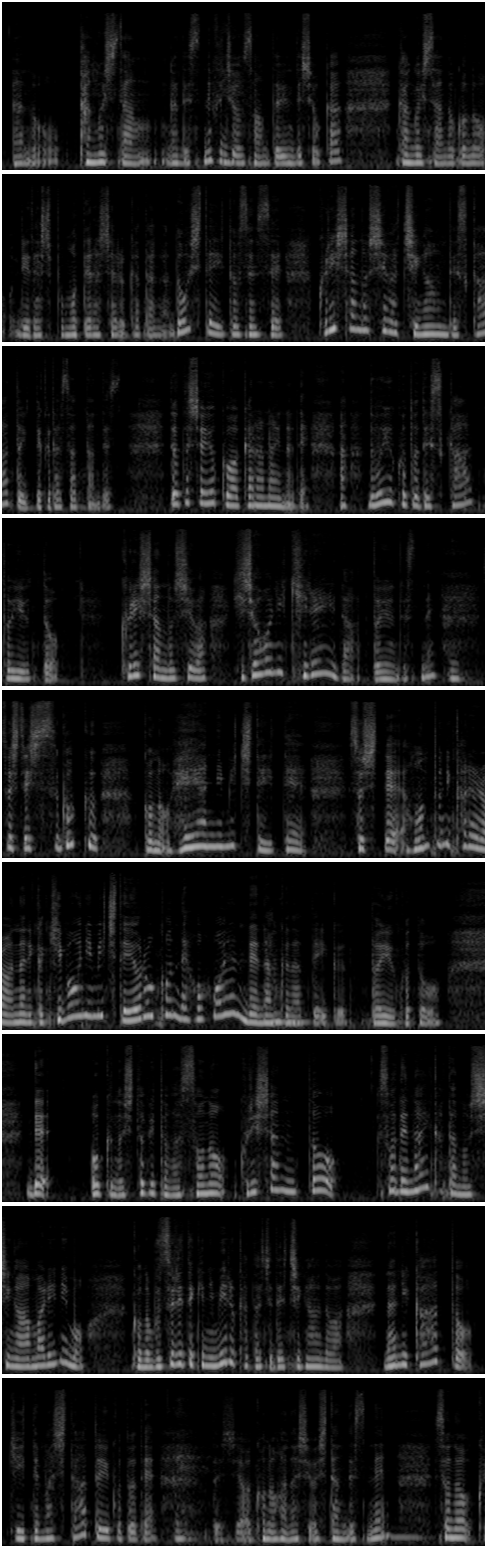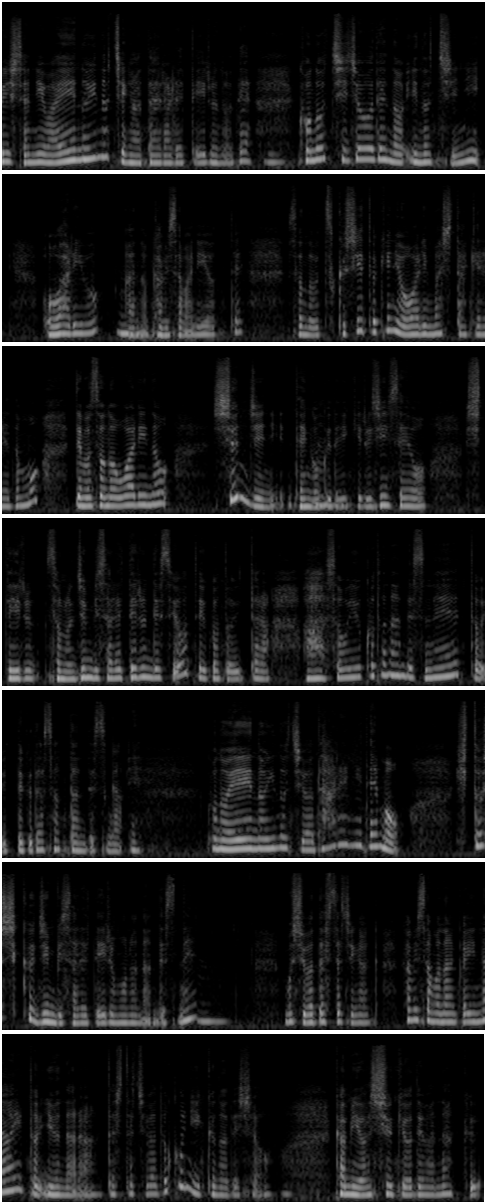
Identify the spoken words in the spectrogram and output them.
あの看護師さんがですね不調さんというんでしょうか、看護師さんのこのリーダーシップを持っていらっしゃる方が「どうして伊藤先生クリスチャンの死は違うんですか?」と言ってくださったんです。で私はよくわからないので「あどういうことですか?」と言うと「クリスチャンの死は非常に綺麗だ」と言うんですね。うん、そしてすごくこの平安に満ちていてそして本当に彼らは何か希望に満ちて喜んで微笑んで亡くなっていくということを。で多くの人々がそのクリスチャンとそうでない方の死があまりにもこの物理的に見る形で違うのは何かと聞いてましたということで、私はこの話をしたんですね、うん、そのクリスチャンには永遠の命が与えられているので、うん、この地上での命に終わりを、あの神様によってその美しい時に終わりましたけれどもでもその終わりの瞬時に天国で生きる人生を知っている、その準備されてるんですよということを言ったら「ああそういうことなんですね」と言ってくださったんですがこの永遠の命は誰にでも等しく準備されているものなんですね。うん。もし私たちが神様なんかいないと言うなら私たちはどこに行くのでしょう。神は宗教ではなく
